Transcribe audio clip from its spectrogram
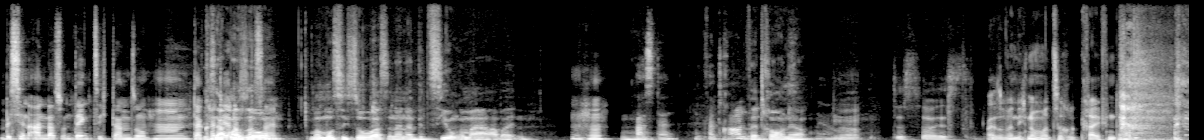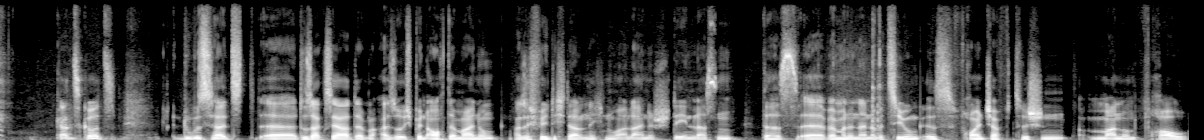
ein bisschen anders und denkt sich dann so, hm, da Ich könnte sag ja mal doch so, was sein. man muss sich sowas in einer Beziehung immer erarbeiten. Was denn? Mit Vertrauen. Vertrauen, ja. ja. Das heißt. Also wenn ich nochmal zurückgreifen darf. Ganz kurz. Du bist halt, äh, du sagst ja, der, also ich bin auch der Meinung, also ich will dich da nicht nur alleine stehen lassen, dass äh, wenn man in einer Beziehung ist, Freundschaft zwischen Mann und Frau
